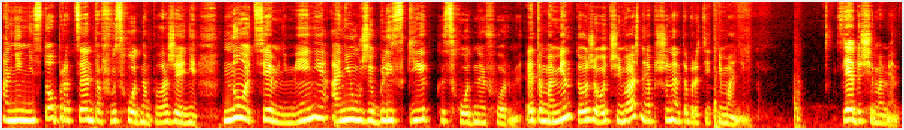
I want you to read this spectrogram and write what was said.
они не сто процентов в исходном положении, но тем не менее они уже близки к исходной форме. Это момент тоже очень важный, я прошу на это обратить внимание. Следующий момент.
